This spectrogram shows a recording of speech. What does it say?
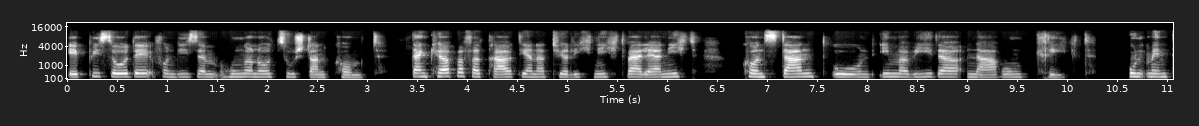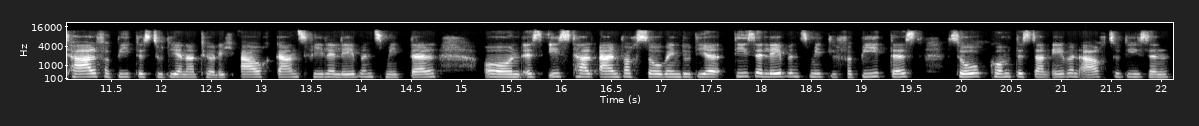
Episode von diesem Hungernotzustand kommt. Dein Körper vertraut dir natürlich nicht, weil er nicht konstant und immer wieder Nahrung kriegt. Und mental verbietest du dir natürlich auch ganz viele Lebensmittel. Und es ist halt einfach so, wenn du dir diese Lebensmittel verbietest, so kommt es dann eben auch zu diesen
